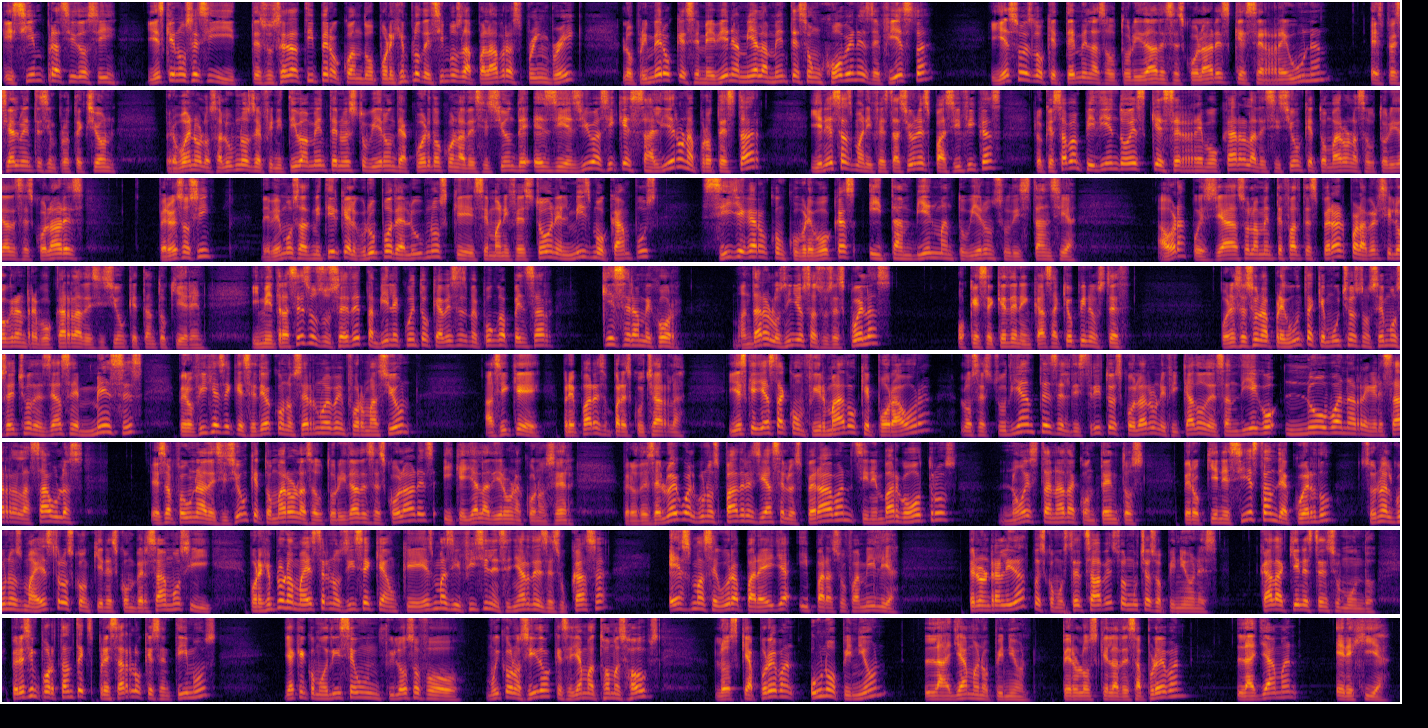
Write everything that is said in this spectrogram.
Y siempre ha sido así. Y es que no sé si te sucede a ti, pero cuando por ejemplo decimos la palabra Spring Break, lo primero que se me viene a mí a la mente son jóvenes de fiesta y eso es lo que temen las autoridades escolares, que se reúnan, especialmente sin protección. Pero bueno, los alumnos definitivamente no estuvieron de acuerdo con la decisión de SDSU, así que salieron a protestar. Y en esas manifestaciones pacíficas, lo que estaban pidiendo es que se revocara la decisión que tomaron las autoridades escolares. Pero eso sí, debemos admitir que el grupo de alumnos que se manifestó en el mismo campus sí llegaron con cubrebocas y también mantuvieron su distancia. Ahora, pues ya solamente falta esperar para ver si logran revocar la decisión que tanto quieren. Y mientras eso sucede, también le cuento que a veces me pongo a pensar, ¿qué será mejor? ¿Mandar a los niños a sus escuelas o que se queden en casa? ¿Qué opina usted? Pues es una pregunta que muchos nos hemos hecho desde hace meses, pero fíjese que se dio a conocer nueva información, así que prepárese para escucharla. Y es que ya está confirmado que por ahora los estudiantes del Distrito Escolar Unificado de San Diego no van a regresar a las aulas. Esa fue una decisión que tomaron las autoridades escolares y que ya la dieron a conocer. Pero desde luego algunos padres ya se lo esperaban, sin embargo otros no están nada contentos. Pero quienes sí están de acuerdo son algunos maestros con quienes conversamos y, por ejemplo, una maestra nos dice que aunque es más difícil enseñar desde su casa, es más segura para ella y para su familia. Pero en realidad, pues como usted sabe, son muchas opiniones. Cada quien está en su mundo. Pero es importante expresar lo que sentimos, ya que como dice un filósofo muy conocido que se llama Thomas Hobbes, los que aprueban una opinión la llaman opinión, pero los que la desaprueban la llaman herejía.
